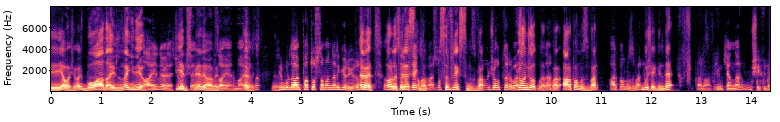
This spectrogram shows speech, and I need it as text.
e, yavaş yavaş boğa adaylığına gidiyor. Aynen öyle. Çok Yetişmeye devam ediyor. Yani maşallah. Evet, evet. Şimdi burada abi patos samanları görüyoruz. Evet, orada Mısır pres tamam. var. Mısır fleksimiz var. Yonca otları var. Yonca otları burada. var. Arpamız var. Arpamız var. Bu şekilde. Tamam. imkanlar bu şekilde.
